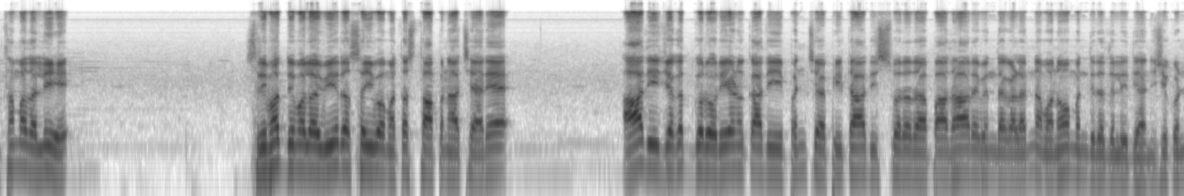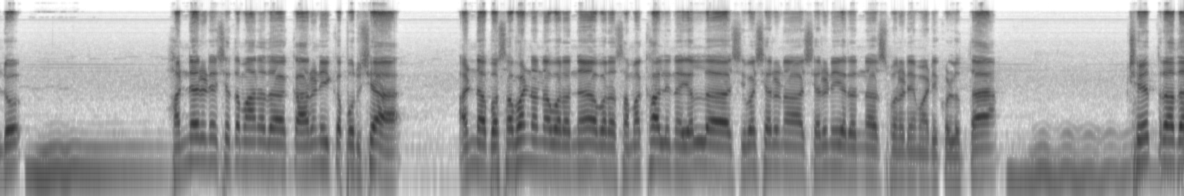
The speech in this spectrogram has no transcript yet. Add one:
ಪ್ರಪ್ರಥಮದಲ್ಲಿ ಶ್ರೀಮದ್ವಿಮಲ ವೀರಶೈವ ಮತಸ್ಥಾಪನಾಚಾರ್ಯ ಆದಿ ಜಗದ್ಗುರು ರೇಣುಕಾದಿ ಪಂಚಪೀಠಾಧೀಶ್ವರರ ಪಾದಾರವಿಂದಗಳನ್ನು ಮನೋಮಂದಿರದಲ್ಲಿ ಧ್ಯಾನಿಸಿಕೊಂಡು ಹನ್ನೆರಡನೇ ಶತಮಾನದ ಕಾರಣಿಕ ಪುರುಷ ಅಣ್ಣ ಬಸವಣ್ಣನವರನ್ನು ಅವರ ಸಮಕಾಲೀನ ಎಲ್ಲ ಶಿವಶರಣ ಶರಣೀಯರನ್ನು ಸ್ಮರಣೆ ಮಾಡಿಕೊಳ್ಳುತ್ತಾ ಕ್ಷೇತ್ರದ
